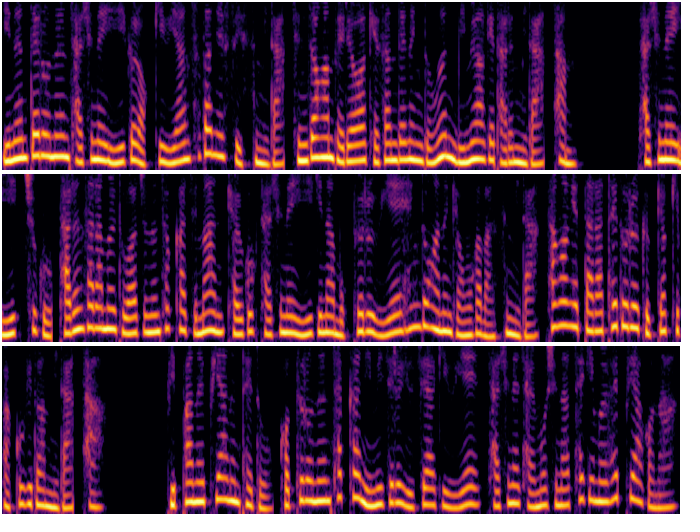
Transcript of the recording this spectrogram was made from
이는 때로는 자신의 이익을 얻기 위한 수단일 수 있습니다. 진정한 배려와 계산된 행동은 미묘하게 다릅니다. 3. 자신의 이익 추구. 다른 사람을 도와주는 척하지만 결국 자신의 이익이나 목표를 위해 행동하는 경우가 많습니다. 상황에 따라 태도를 급격히 바꾸기도 합니다. 4. 비판을 피하는 태도. 겉으로는 착한 이미지를 유지하기 위해 자신의 잘못이나 책임을 회피하거나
